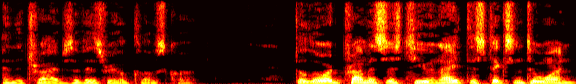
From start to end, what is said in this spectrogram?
and the tribes of Israel, close quote. The Lord promises to unite the sticks into one,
